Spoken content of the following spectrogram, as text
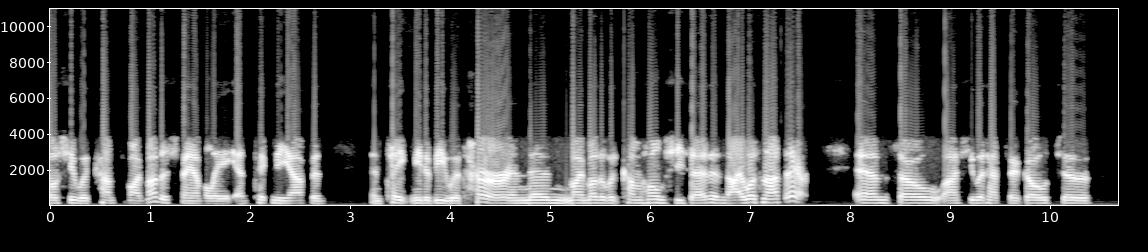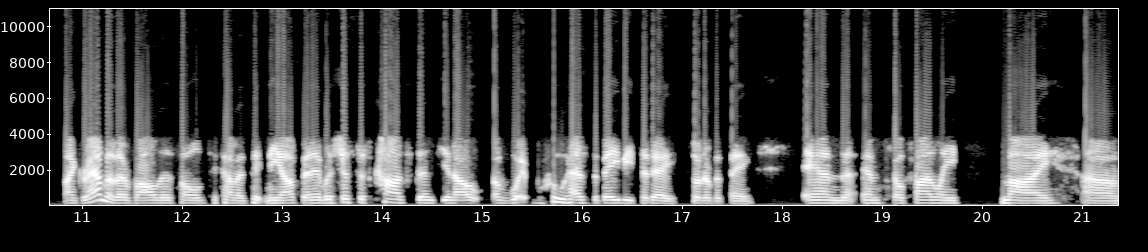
so she would come to my mother's family and pick me up and and take me to be with her and then my mother would come home she said and I was not there and so uh, she would have to go to my grandmother us home to come and pick me up, and it was just this constant, you know, of wh- who has the baby today, sort of a thing. And and so finally, my uh,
